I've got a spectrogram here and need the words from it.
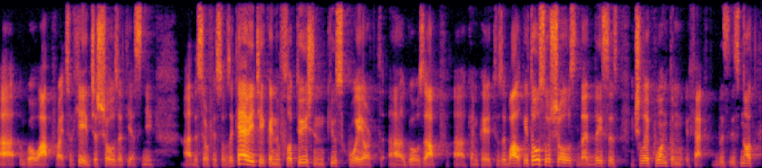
go up, right? So here it just shows that yes, the, uh, the surface of the cavity kind of fluctuation q squared uh, goes up uh, compared to the bulk. It also shows that this is actually a quantum effect. This is not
